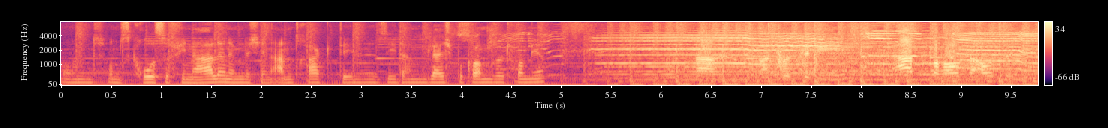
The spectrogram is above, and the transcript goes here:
und ums große Finale, nämlich den Antrag, den sie dann gleich bekommen wird von mir. Nach Frankfurt City, atemberaubende Aussicht.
